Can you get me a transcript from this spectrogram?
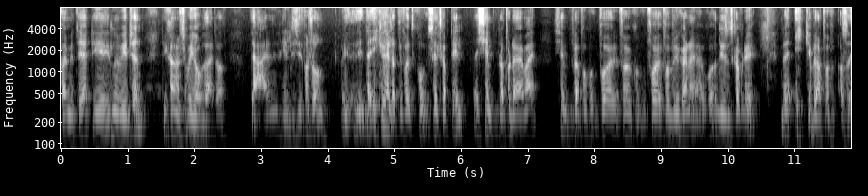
permittert i Norwegian, de kan kanskje få jobb der. Det er en uheldig situasjon. Det er ikke uheldig at vi får et selskap til. Det er kjempebra for deg og meg. Kjempebra for, for, for, for forbrukerne og de som skal fly. Men det er ikke bra for altså,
